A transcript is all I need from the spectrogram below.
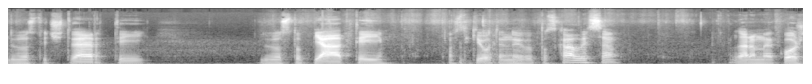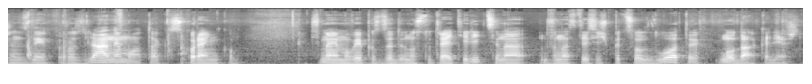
94-й, 95-й. Ось такі от вони випускалися. Зараз ми кожен з них розглянемо так скоренько. Ось Маємо випуск за 93 рік, ціна 12 500 злотих. Ну так, да, звісно.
